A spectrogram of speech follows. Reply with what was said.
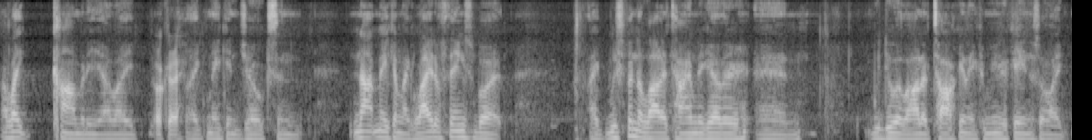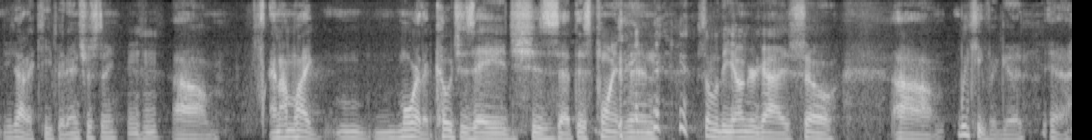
I like comedy. I like Okay. like making jokes and not making like light of things, but like we spend a lot of time together and we do a lot of talking and communicating. So like you got to keep it interesting. Um, and I'm like m- more the coach's age is at this point than some of the younger guys. So um, we keep it good. Yeah.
